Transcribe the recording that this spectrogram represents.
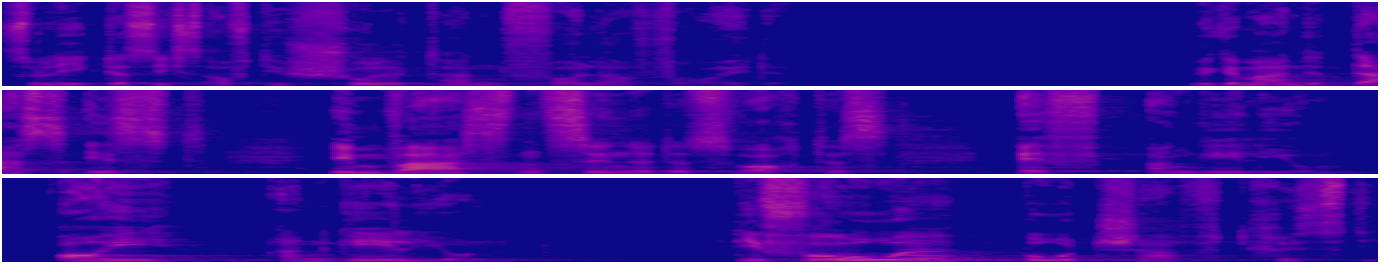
so legt er sich's auf die Schultern voller Freude. Liebe Gemeinde, das ist im wahrsten Sinne des Wortes Evangelium, Eu Evangelion, die frohe Botschaft Christi.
